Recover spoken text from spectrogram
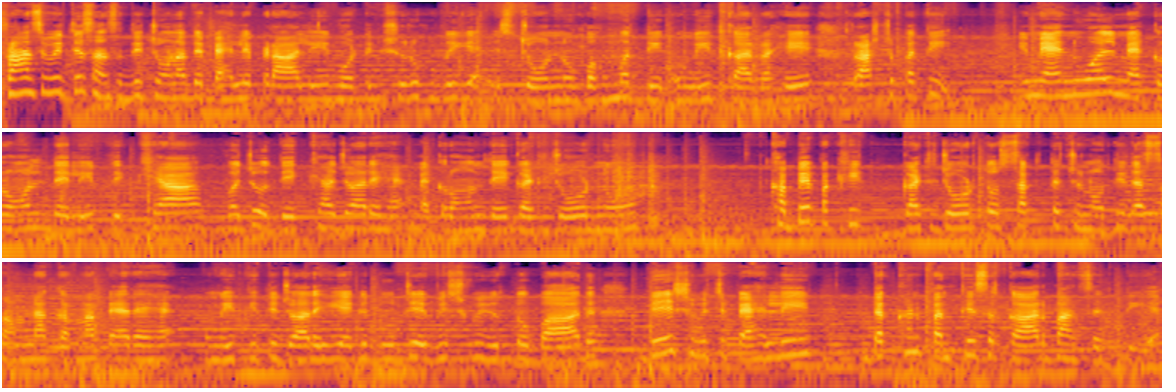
ਫਰਾਂਸ ਵਿੱਚ ਸੰਸਦੀ ਚੋਣਾਂ ਦੇ ਪਹਿਲੇ ਪੜਾਅ ਲਈ VOTING ਸ਼ੁਰੂ ਹੋ ਗਈ ਹੈ। ਇਸ ਚੋਣ ਨੂੰ ਬਹੁਮਤ ਦੀ ਉਮੀਦ ਕਰ ਰਹੇ ਰਾਸ਼ਟਰਪਤੀ ਇਮੈਨੂਅਲ ਮੈਕਰੋਨ ਦੇ ਲਈ ਪ੍ਰੀਖਿਆ ਵਜੋਂ ਦੇਖਿਆ ਜਾ ਰਿਹਾ ਹੈ। ਮੈਕਰੋਨ ਦੇ ਗੱਠਜੋੜ ਨੂੰ ਖੱਬੇ ਪੱਖੀ ਗਠਜੋੜ ਤੋਂ ਸਖਤ ਚੁਣੌਤੀ ਦਾ ਸਾਹਮਣਾ ਕਰਨਾ ਪੈ ਰਿਹਾ ਹੈ। ਉਮੀਦ ਕੀਤੀ ਜਾ ਰਹੀ ਹੈ ਕਿ ਦੂਜੇ ਵਿਸ਼ਵ ਯੁੱਧ ਤੋਂ ਬਾਅਦ ਦੇਸ਼ ਵਿੱਚ ਪਹਿਲੀ ਦੱਖਣਪੰਥੀ ਸਰਕਾਰ ਬਣ ਸਕਦੀ ਹੈ।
